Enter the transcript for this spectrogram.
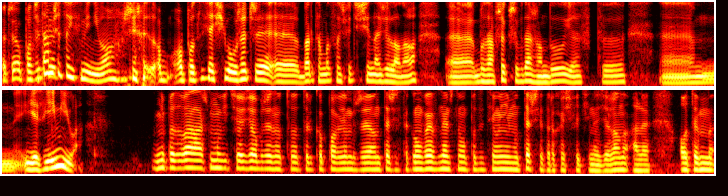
Znaczy Czy opozycja... tam się coś zmieniło? Opozycja siłą rzeczy e, bardzo mocno świeci się na zielono, e, bo zawsze krzywda rządu jest, e, jest jej miła. nie pozwalasz mówić o Ziobrze, no to tylko powiem, że on też jest taką wewnętrzną opozycją i jemu też się trochę świeci na zielono, ale o tym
